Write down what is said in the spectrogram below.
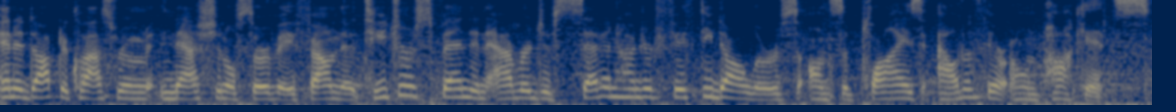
An Adopt a Classroom national survey found that teachers spend an average of $750 on supplies out of their own pockets.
